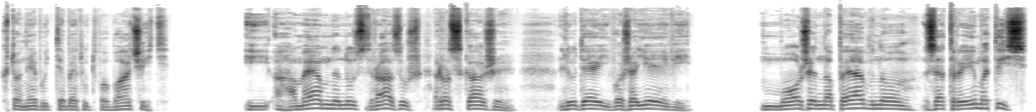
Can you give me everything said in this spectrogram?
хто небудь тебе тут побачить, і Агамемнону зразу ж розкаже людей вожаєві, може, напевно, затриматись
